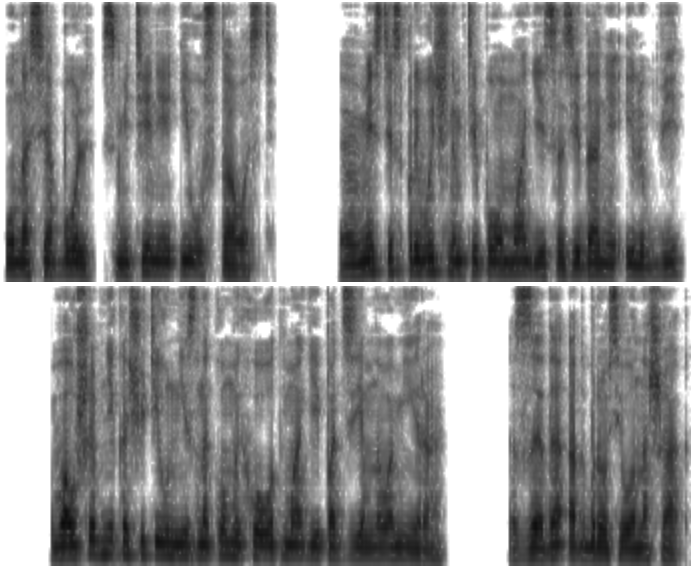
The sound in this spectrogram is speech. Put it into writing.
унося боль, смятение и усталость. Вместе с привычным теплом магии созидания и любви волшебник ощутил незнакомый холод магии подземного мира. Зеда отбросило на шаг.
